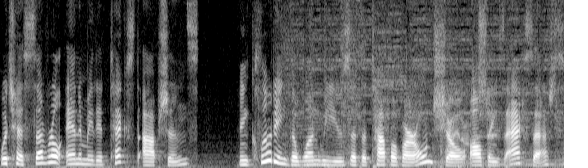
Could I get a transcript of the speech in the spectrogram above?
which has several animated text options, including the one we use at the top of our own show, All Things Access,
